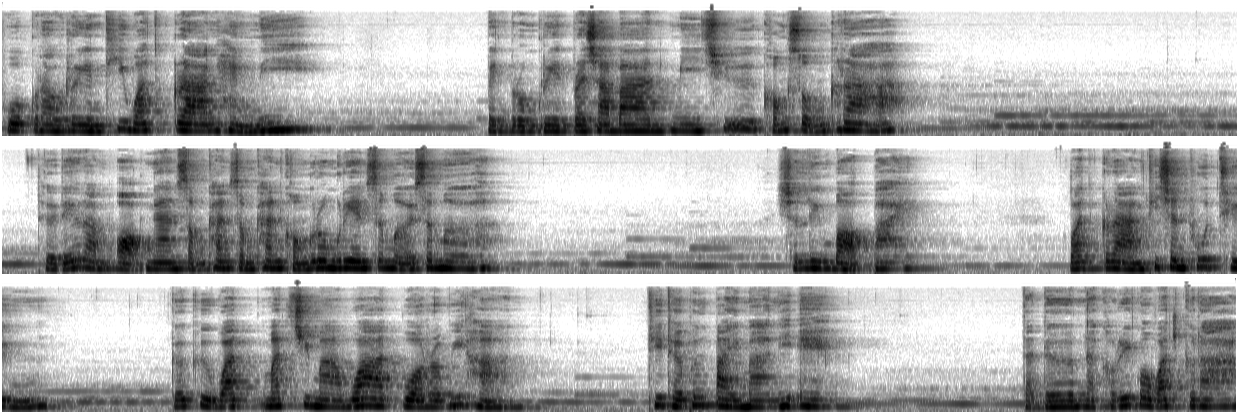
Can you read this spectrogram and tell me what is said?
พวกเราเรียนที่วัดกลางแห่งนี้ เป็นโรงเรียนประชาบาลมีชื่อของสงขลา ธอได้รำออกงานสำคัญสำคัญของโรงเรียนเสมอๆฉันลืมบอกไป วัดกลางที่ฉันพูดถึง ก็คือวัดมัชชิมาวาดวรวิหาร ที่เธอเพิ่งไปมานี่เอง แต่เดิมนะ่ะเขาเรียกว่าวัดกลาง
